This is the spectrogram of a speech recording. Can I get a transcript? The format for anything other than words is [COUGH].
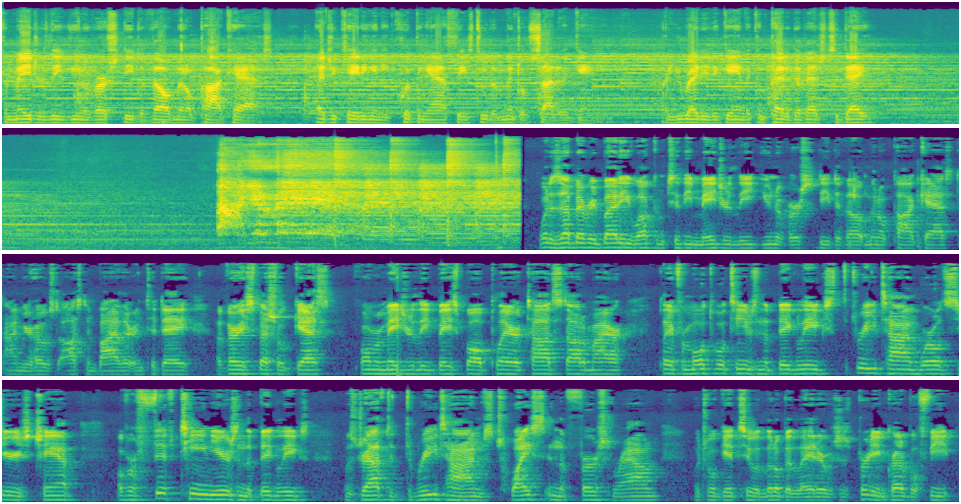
the Major League University Developmental Podcast, educating and equipping athletes to the mental side of the game. Are you ready to gain the competitive edge today? What is up, everybody? Welcome to the Major League University Developmental Podcast. I'm your host, Austin Byler, and today a very special guest, former Major League Baseball player Todd Stottlemyre. Played for multiple teams in the big leagues, three time World Series champ, over 15 years in the big leagues, was drafted three times, twice in the first round, which we'll get to a little bit later, which is pretty incredible feat.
